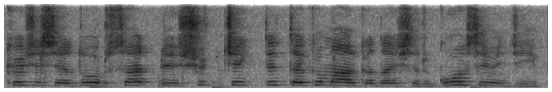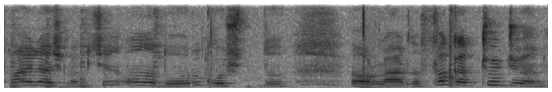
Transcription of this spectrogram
köşesine doğru sert bir şut çekti. Takım arkadaşları gol sevinciyi paylaşmak için ona doğru koştulardı. Fakat çocuğun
